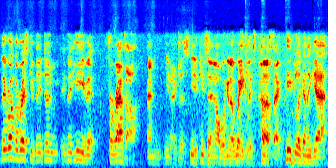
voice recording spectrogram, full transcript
They run the risk if they do if they leave it forever and you know just you know keep saying oh we're going to wait till it's perfect. People are going to get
